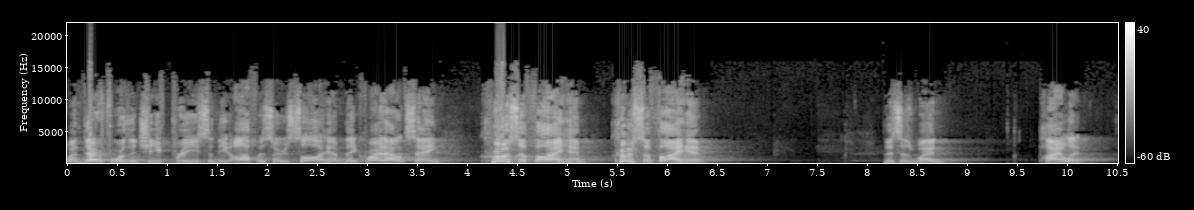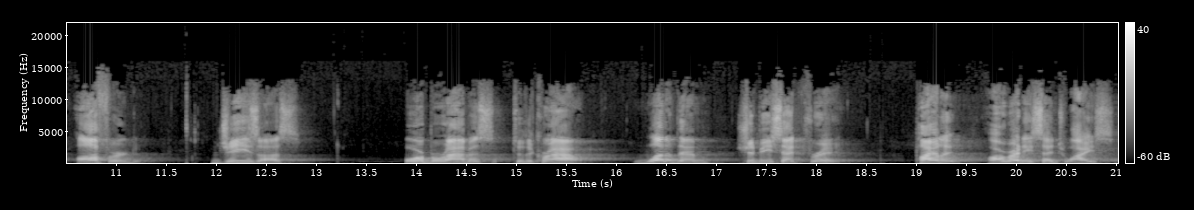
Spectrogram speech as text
When therefore the chief priests and the officers saw him, they cried out, saying, Crucify him! Crucify him! This is when Pilate offered Jesus or Barabbas to the crowd. One of them should be set free. Pilate already said twice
